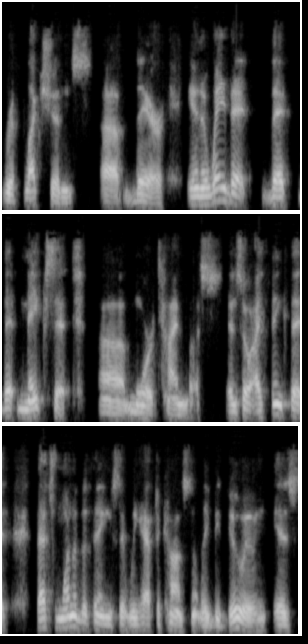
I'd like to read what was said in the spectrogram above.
reflections uh, there in a way that that that makes it uh, more timeless. And so I think that that's one of the things that we have to constantly be doing is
